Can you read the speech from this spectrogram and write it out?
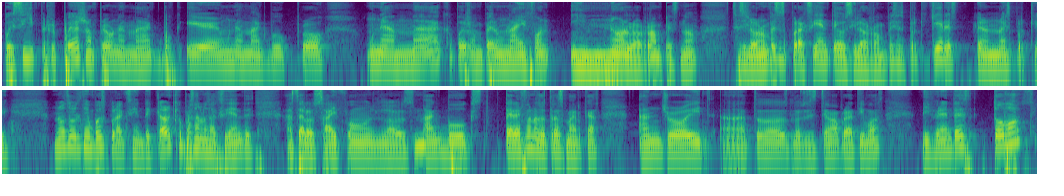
Pues sí, pero puedes romper una MacBook Air, una MacBook Pro, una Mac, puedes romper un iPhone y no lo rompes, ¿no? O sea, si lo rompes es por accidente o si lo rompes es porque quieres, pero no es porque, no todo el tiempo es por accidente. Claro que pasan los accidentes, hasta los iPhones, los MacBooks, teléfonos de otras marcas, Android, uh, todos los sistemas operativos diferentes, todos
